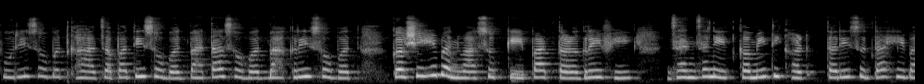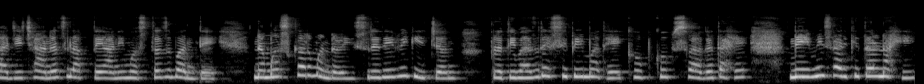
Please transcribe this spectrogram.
पुरीसोबत खा चपातीसोबत भातासोबत भाकरीसोबत कशीही बनवा सुक्की पातळ ग्रेव्ही झणझणीत कमी तिखट तरीसुद्धा ही भाजी छानच लागते आणि मस्तच बनते. नमस्कार मंडळी श्रीदेवी किचन प्रतिभाज रेसिपीमध्ये खूप खूप स्वागत आहे. नेहमीसारखी तर नाही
